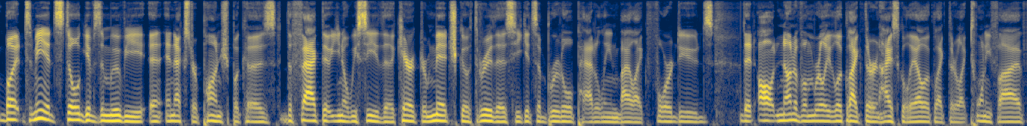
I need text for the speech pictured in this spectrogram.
But to me it still gives the movie an, an extra punch because the fact that you know we see the character Mitch go through this, he gets a brutal paddling by like four dudes that all none of them really look like they're in high school. They all look like they're like 25,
